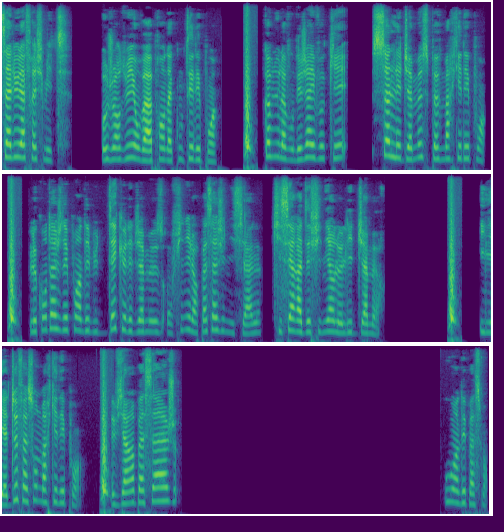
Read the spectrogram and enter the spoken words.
Salut la Fresh Meat Aujourd'hui, on va apprendre à compter les points. Comme nous l'avons déjà évoqué, seules les jammeuses peuvent marquer des points. Le comptage des points débute dès que les jammeuses ont fini leur passage initial, qui sert à définir le lead jammer. Il y a deux façons de marquer des points, via un passage ou un dépassement.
